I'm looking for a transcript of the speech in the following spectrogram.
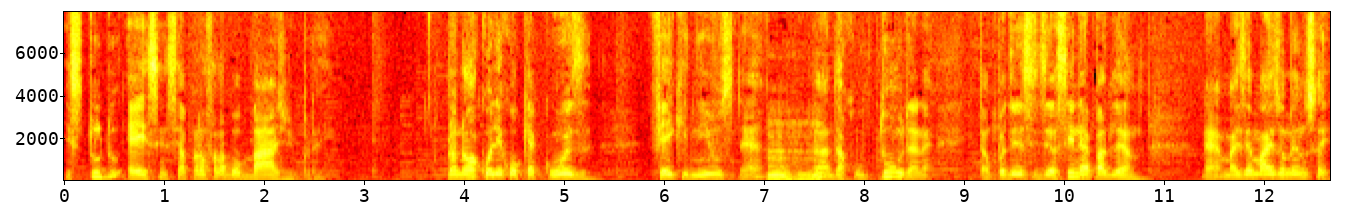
Estudo é essencial para não falar bobagem por aí, para não acolher qualquer coisa, fake news, né, uhum. da, da, cultura, né. Então poderia se dizer assim, né, Padre Leandro? Né? Mas é mais ou menos isso aí.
